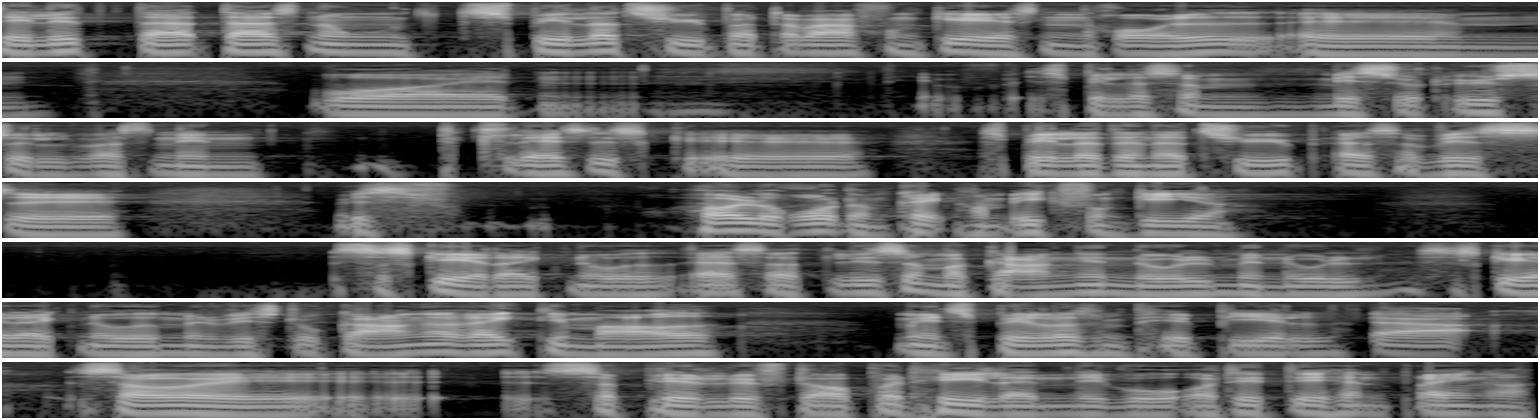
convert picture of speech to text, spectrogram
det er lidt, der, der er sådan nogle spillertyper, der bare fungerer i sådan en rolle, øh, hvor øh, spiller som Mesut Özil var sådan en klassisk øh, spiller, den her type. Altså hvis, øh, hvis holdet rundt omkring ham ikke fungerer, så sker der ikke noget. Altså ligesom at gange 0 med 0, så sker der ikke noget. Men hvis du ganger rigtig meget med en spiller som Pep Biel, Ja, så, øh, så bliver det løftet op på et helt andet niveau, og det er det, han bringer.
